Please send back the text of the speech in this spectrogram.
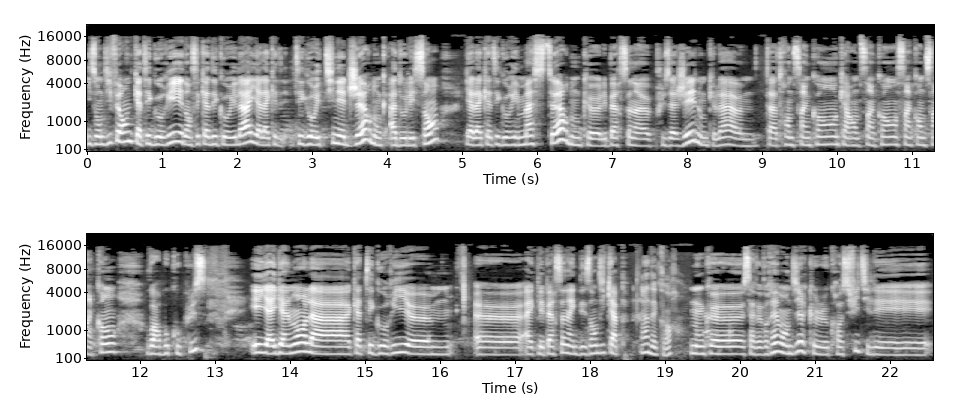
Ils ont différentes catégories et dans ces catégories-là, il y a la catégorie teenager, donc adolescent. Il y a la catégorie master, donc euh, les personnes euh, plus âgées. Donc là, euh, t'as 35 ans, 45 ans, 55 ans, voire beaucoup plus. Et il y a également la catégorie euh, euh, avec les personnes avec des handicaps. Ah d'accord. Donc euh, ça veut vraiment dire que le CrossFit, il est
